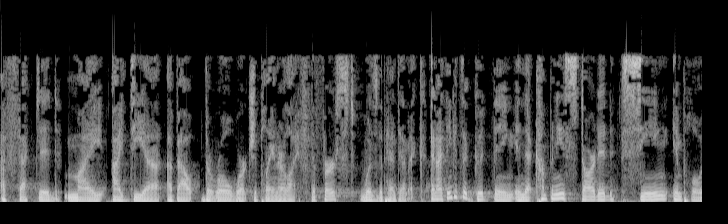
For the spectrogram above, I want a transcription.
affected my idea about the role work should play in our life. The first was the pandemic. And I think it's a good thing in that companies started seeing employees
